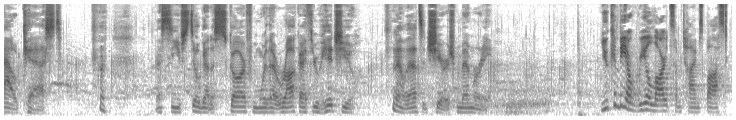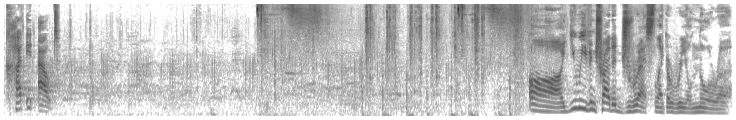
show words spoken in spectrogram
outcast. I see you've still got a scar from where that rock I threw hit you. Now that's a cherished memory. You can be a real lard sometimes, Bast. Cut it out. Aw, you even try to dress like a real Nora.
